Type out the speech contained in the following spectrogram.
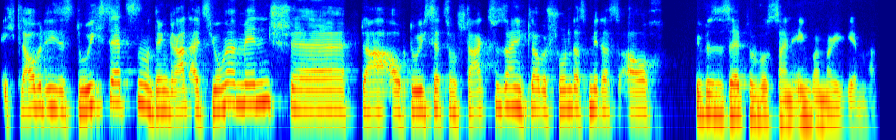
ich glaube, dieses Durchsetzen und dann gerade als junger Mensch äh, da auch durchsetzungsstark zu sein, ich glaube schon, dass mir das auch gewisses Selbstbewusstsein irgendwann mal gegeben hat.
